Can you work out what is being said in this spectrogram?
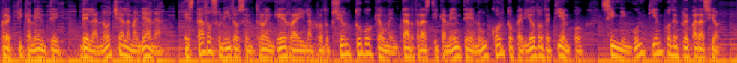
Prácticamente, de la noche a la mañana, Estados Unidos entró en guerra y la producción tuvo que aumentar drásticamente en un corto periodo de tiempo, sin ningún tiempo de preparación.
